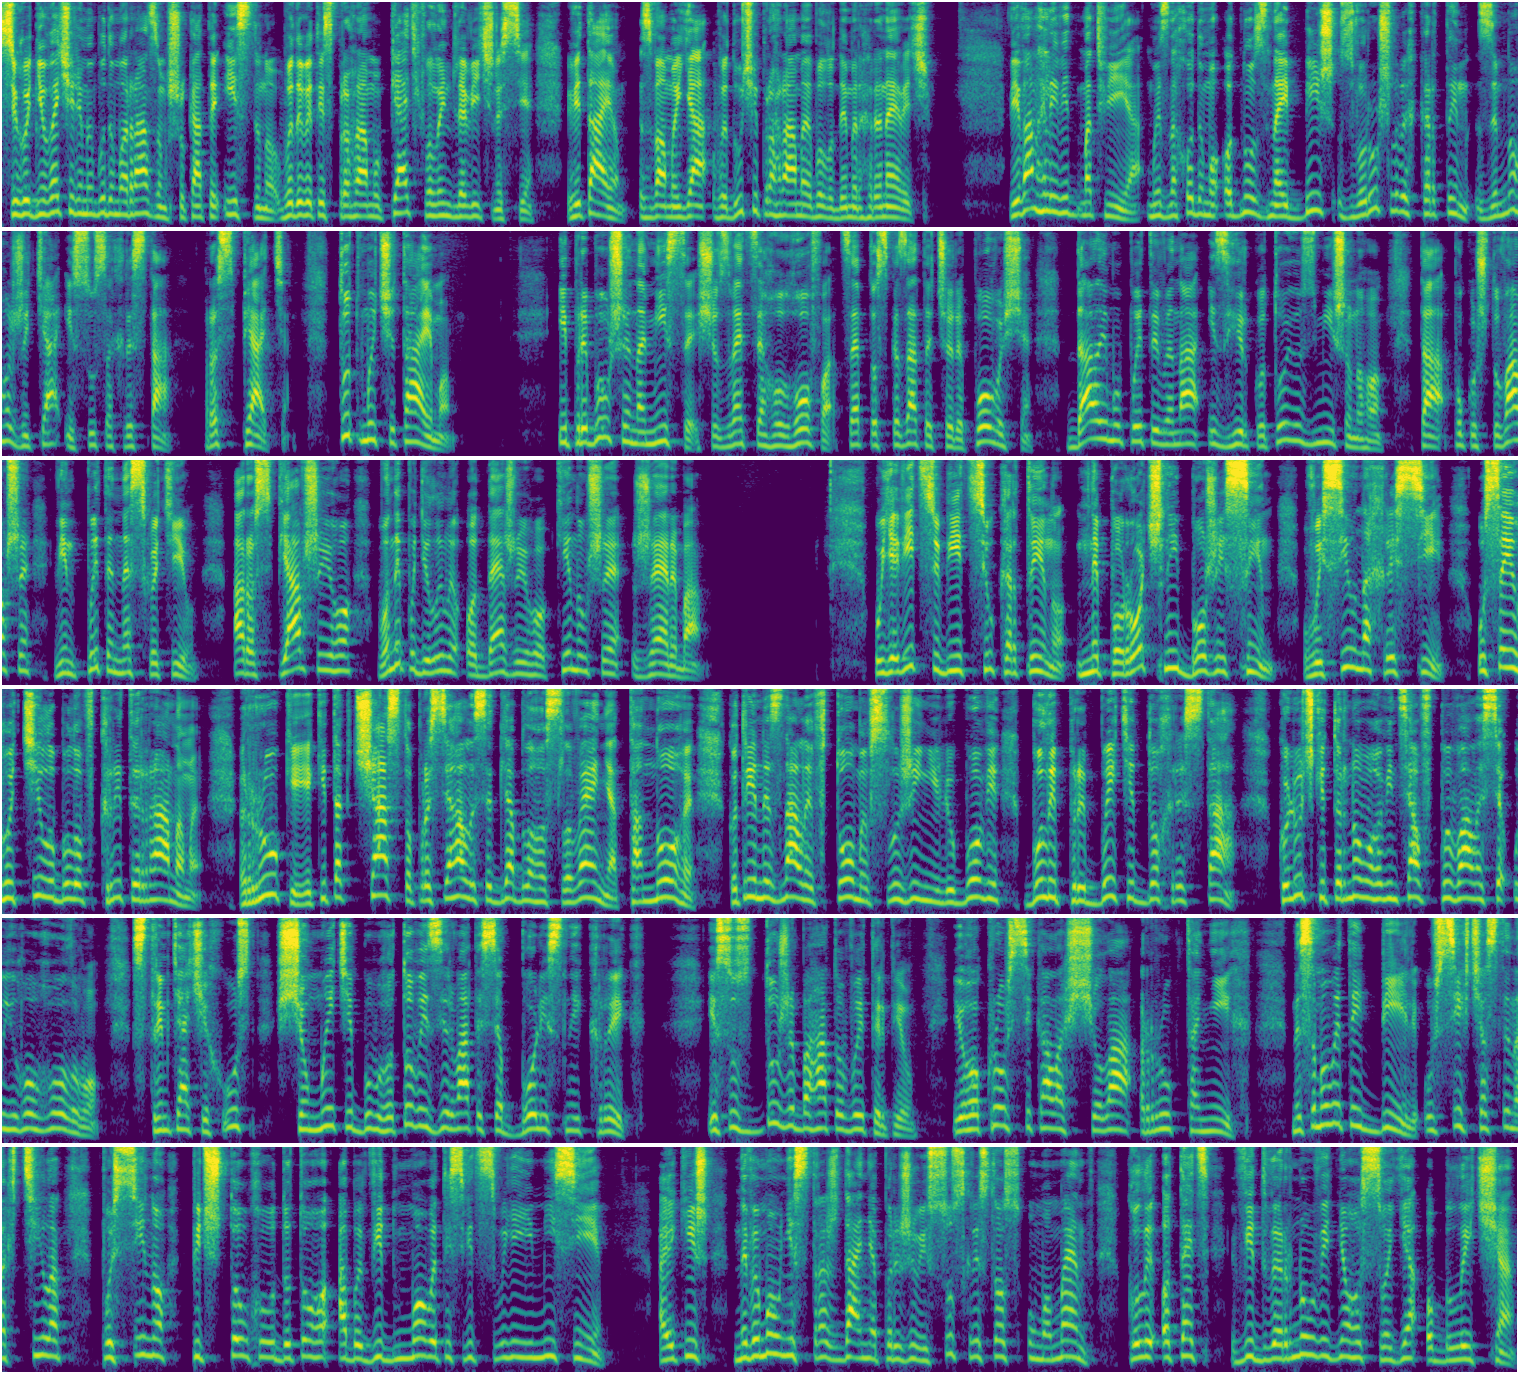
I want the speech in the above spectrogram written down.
Сьогодні ввечері ми будемо разом шукати істину. Ви дивитесь програму «5 хвилин для вічності. Вітаю! З вами я, ведучий програми Володимир Гриневич. В Євангелії від Матвія ми знаходимо одну з найбільш зворушливих картин земного життя Ісуса Христа розп'яття. Тут ми читаємо. І прибувши на місце, що зветься Голгофа, цебто сказати череповище, дали йому пити вина із гіркотою змішаного, та, покуштувавши, він пити не схотів. А розп'явши його, вони поділили одежу його, кинувши жереба. Уявіть собі цю картину. Непорочний Божий син висів на хресті, усе його тіло було вкрите ранами, руки, які так часто простягалися для благословення, та ноги, котрі не знали втоми в служінні любові, були прибиті до Христа. Колючки тернового вінця впивалися у його голову. З уст щомиті був готовий зірватися болісний крик. Ісус дуже багато витерпів, його кров стікала з чола, рук та ніг. Несамовитий біль у всіх частинах тіла постійно підштовхував до того, аби відмовитись від своєї місії. А які ж невимовні страждання пережив Ісус Христос у момент, коли Отець відвернув від Нього своє обличчя.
